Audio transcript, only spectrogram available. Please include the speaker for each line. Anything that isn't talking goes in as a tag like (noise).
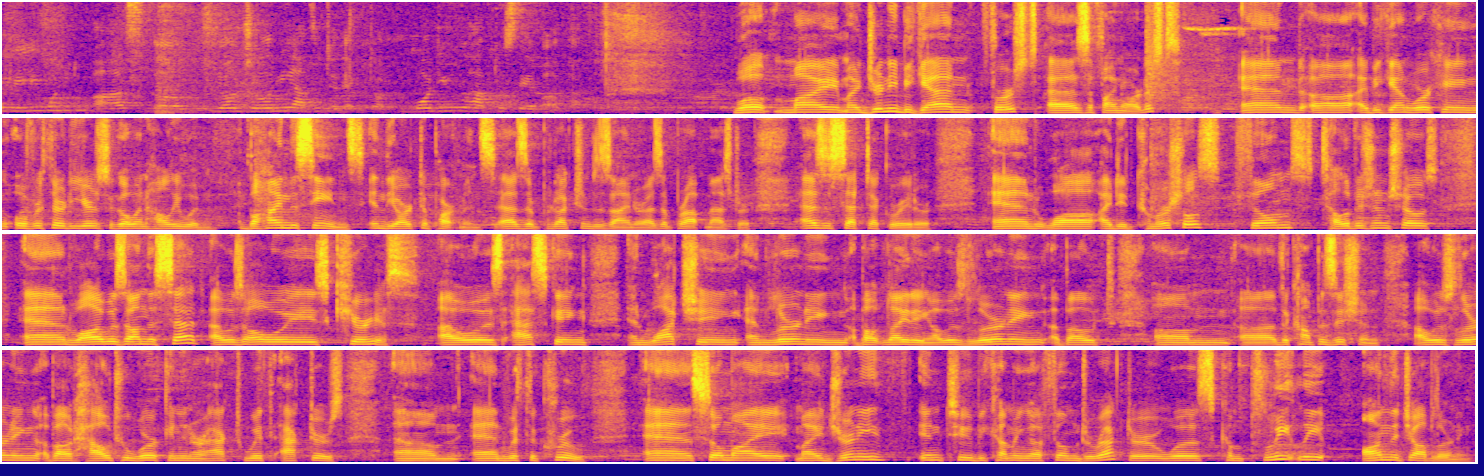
Speaker 1: I really wanted to ask uh, your journey as a director. What do you have to say about that?
Speaker 2: Well, my, my journey began first as a fine artist, and uh, I began working over 30 years ago in Hollywood, behind the scenes in the art departments, as a production designer, as a prop master, as a set decorator. And while I did commercials, films, television shows, and while I was on the set, I was always curious. I was asking and watching and learning about lighting. I was learning about um, uh, the composition. I was learning about how to work and interact with actors um, and with the crew. And so my, my journey into becoming a film director was completely on the job learning.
